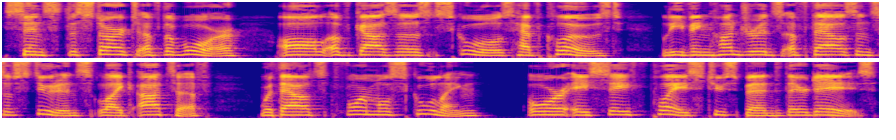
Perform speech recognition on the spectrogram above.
Since the start of the war, all of Gaza's schools have closed, leaving hundreds of thousands of students like Atef without formal schooling or a safe place to spend their days.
